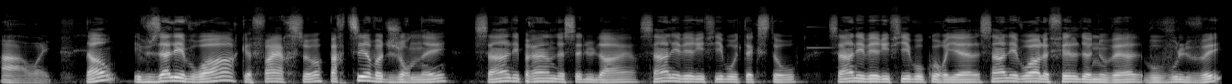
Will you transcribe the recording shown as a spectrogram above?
Ah, oui. Donc, et vous allez voir que faire ça, partir votre journée sans aller prendre le cellulaire, sans aller vérifier vos textos, sans aller vérifier vos courriels, sans aller voir le fil de nouvelles, vous vous levez,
